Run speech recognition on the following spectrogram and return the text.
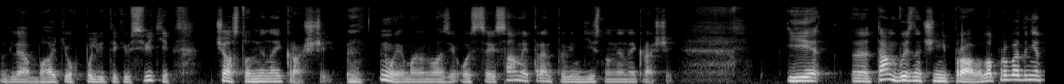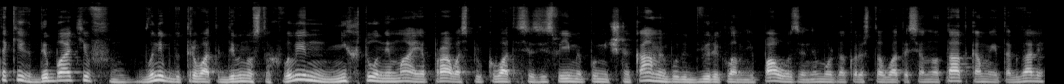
для багатьох політиків в світі. Часто не найкращий. Ну, я маю на увазі ось цей самий тренд, то він дійсно не найкращий. І е, там визначені правила проведення таких дебатів. Вони будуть тривати 90 хвилин. Ніхто не має права спілкуватися зі своїми помічниками, будуть дві рекламні паузи, не можна користуватися нотатками і так далі.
